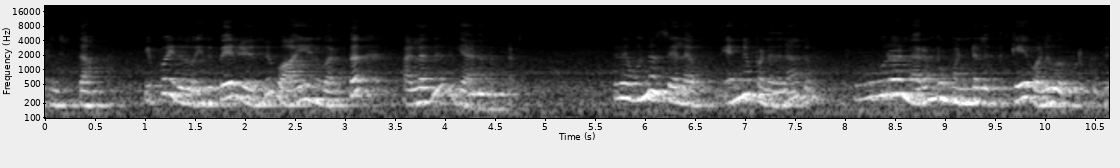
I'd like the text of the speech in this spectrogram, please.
புரிஞ்சுதா இப்போ இது இது பேர் வந்து வாயின் வர்த்தக் அல்லது தியான முத்திரா இது இன்னும் சில என்ன பண்ணுதுன்னா அது பூரா நரம்பு மண்டலத்துக்கே வலுவை கொடுக்குது.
